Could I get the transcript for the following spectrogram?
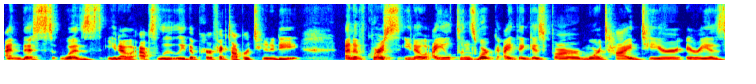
And this was, you know, absolutely the perfect opportunity. And of course, you know, Ailton's work, I think, is far more tied to your areas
